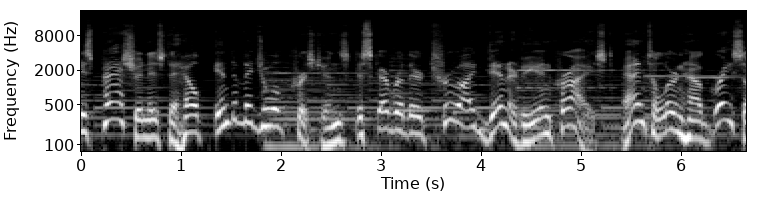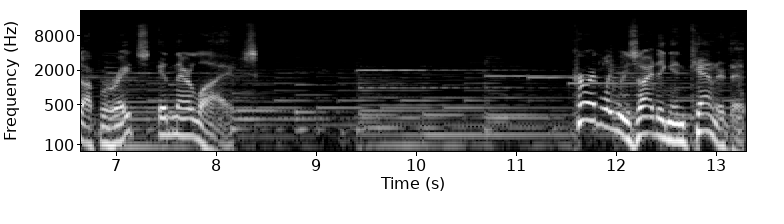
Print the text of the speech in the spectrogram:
His passion is to help individual Christians discover their true identity in Christ and to learn how grace operates in their lives. Currently residing in Canada,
